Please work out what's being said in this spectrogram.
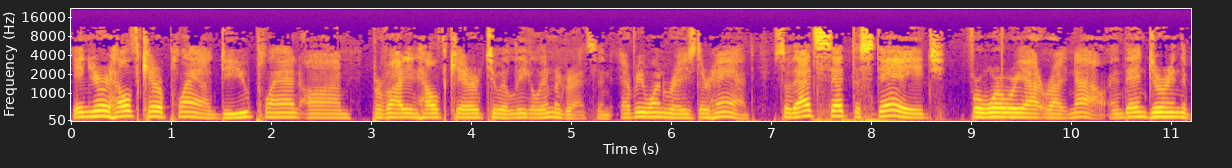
in your health care plan, do you plan on providing health care to illegal immigrants? And everyone raised their hand. So that set the stage for where we're at right now. And then during the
